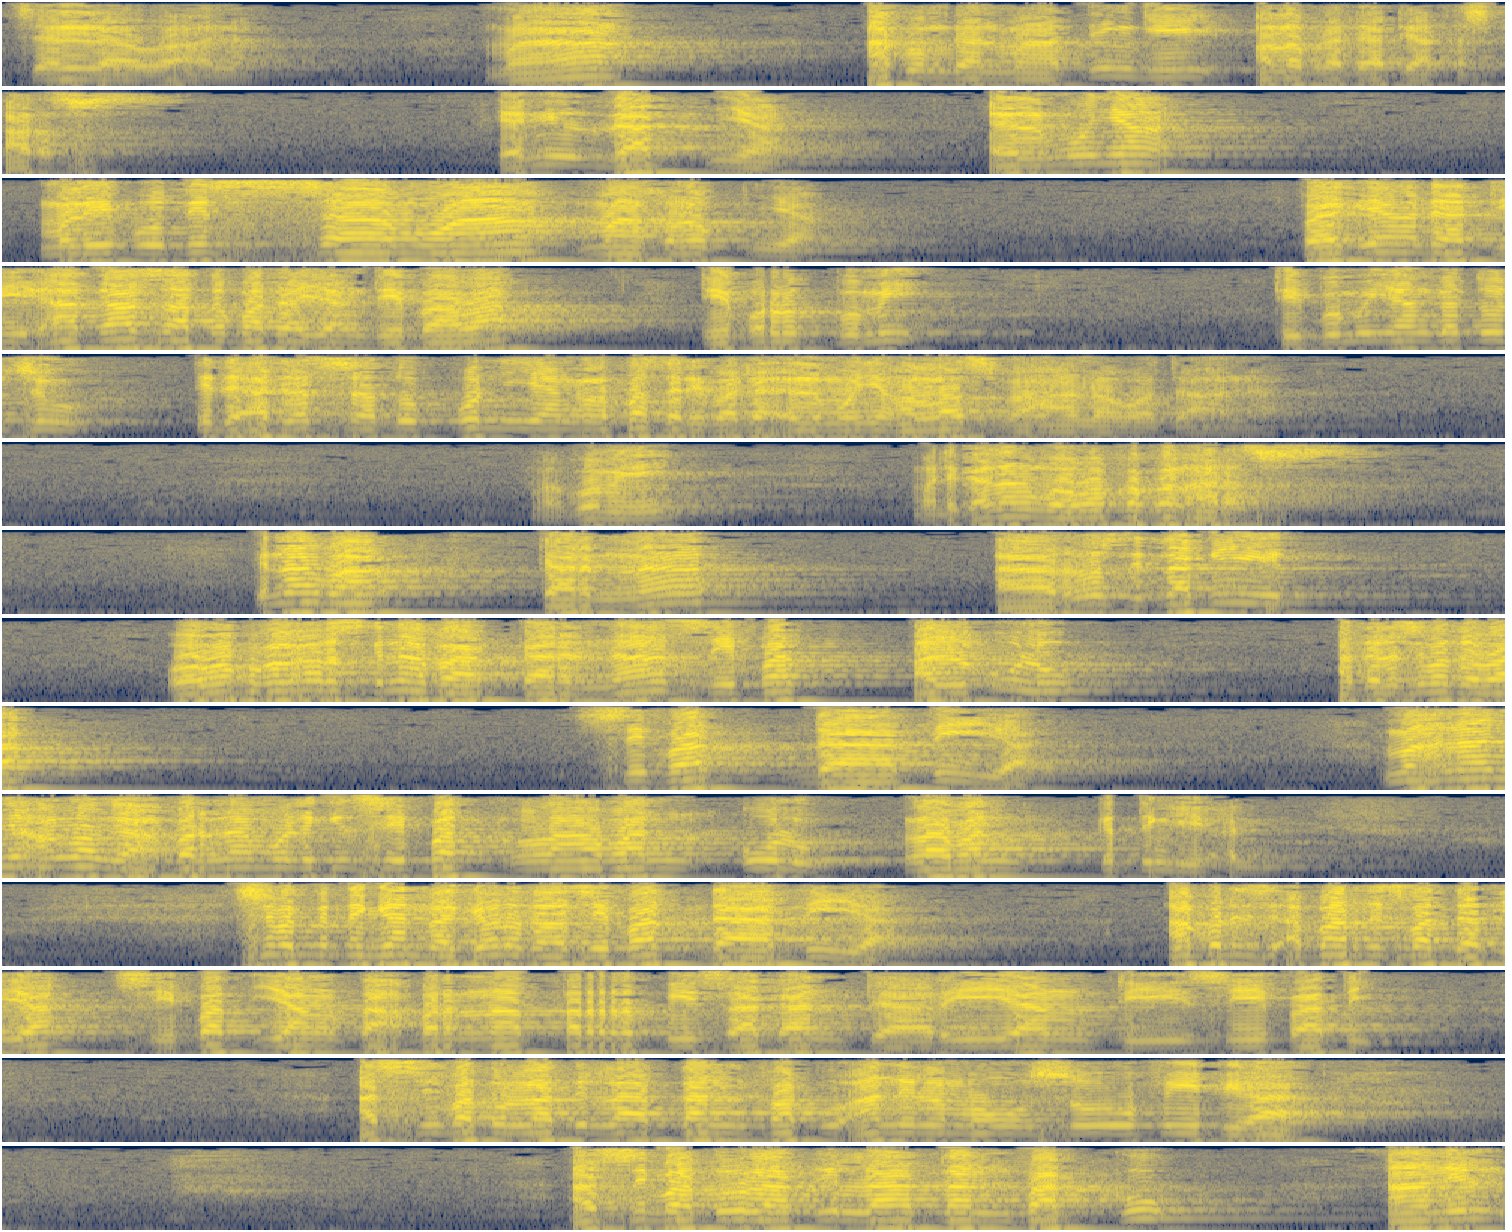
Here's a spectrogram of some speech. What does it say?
jalla wa ala. Ma agung dan maha tinggi Allah berada di atas ars. Ini zatnya, ilmunya meliputi semua makhluknya. Baik yang ada di atas atau pada yang di bawah di perut bumi, di bumi yang ketujuh, tidak ada sesuatu pun yang lepas daripada ilmunya Allah Subhanahu wa taala. Bumi, Mereka katakan bahwa fakal aras. Kenapa? Karena harus ditakid. Bahwa fakal aras kenapa? Karena sifat al-ulu adalah sifat apa? Sifat datiyah. Maknanya Allah nggak pernah memiliki sifat lawan ulu, lawan ketinggian. Sifat ketinggian bagi Allah adalah sifat datiyah. Apa, apa arti sifat datiyah? Sifat yang tak pernah terpisahkan dari yang disifati. As-sifatul lati la anil mausufi biha. As-sifatul lati la anil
